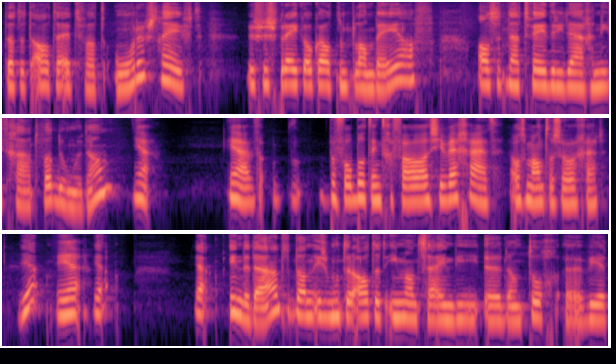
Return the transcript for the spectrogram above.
dat het altijd wat onrust geeft. Dus we spreken ook altijd een plan B af. Als het na twee, drie dagen niet gaat, wat doen we dan? Ja. Ja, bijvoorbeeld in het geval als je weggaat als mantelzorger. Ja, Ja, Ja, inderdaad. Dan is, moet er altijd iemand zijn die eh, dan toch eh, weer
